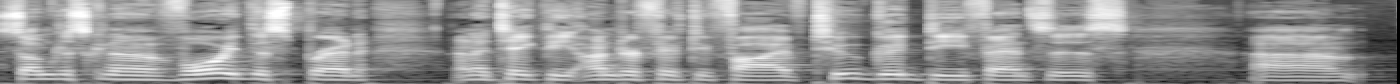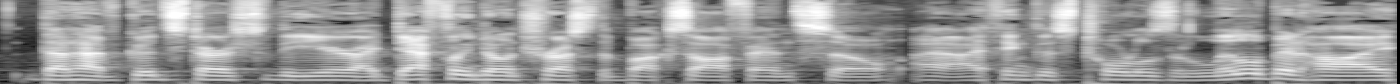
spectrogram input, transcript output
So I'm just going to avoid the spread and I take the under 55. Two good defenses um, that have good starts to the year. I definitely don't trust the Bucks offense, so I, I think this total is a little bit high.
